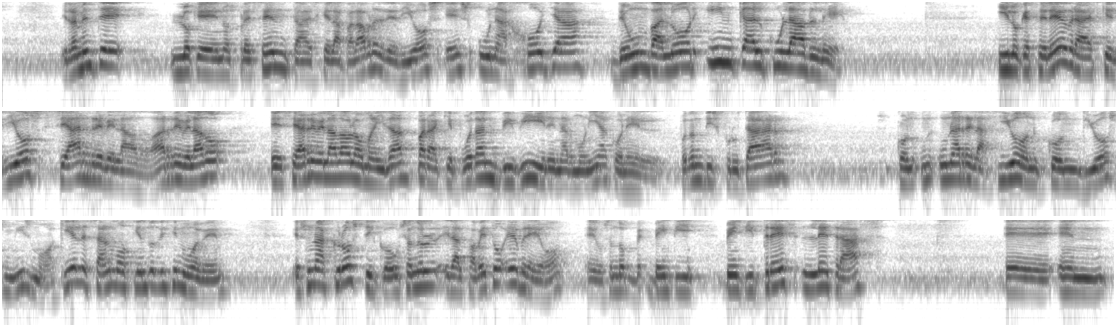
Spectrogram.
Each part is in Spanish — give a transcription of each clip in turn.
Y realmente lo que nos presenta es que la palabra de Dios es una joya de un valor incalculable. Y lo que celebra es que Dios se ha revelado, ha revelado, eh, se ha revelado a la humanidad para que puedan vivir en armonía con Él, puedan disfrutar con una relación con Dios mismo. Aquí el Salmo 119 es un acróstico usando el, alfabeto hebreo, eh, usando 23 letras eh, en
